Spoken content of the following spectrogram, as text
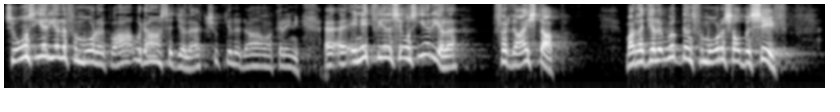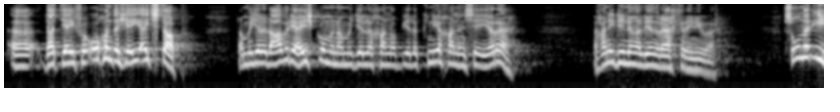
So ons eer julle vanmôre. Waar o, daar sit julle. Ek soek julle daar, maar kry nie. Uh, uh, en net vir julle sê ons eer julle vir daai stap. Maar dat julle ook dan vanmôre sal besef uh dat jy ver oggend as jy uitstap, dan moet julle daar by die huis kom en dan moet julle gaan op julle knie gaan en sê Here, ek gaan nie die ding alleen reg kry nie hoor. Sonder u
